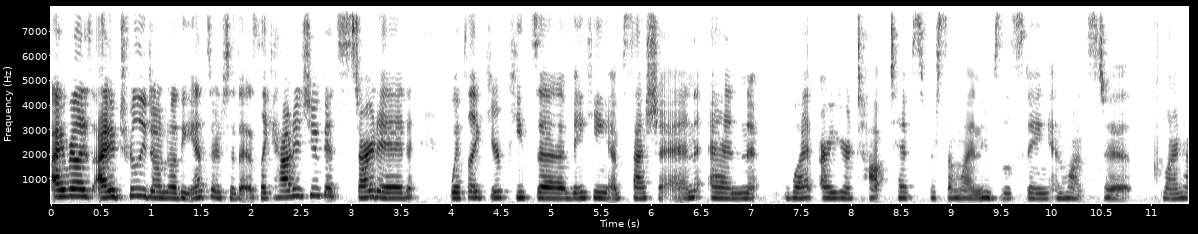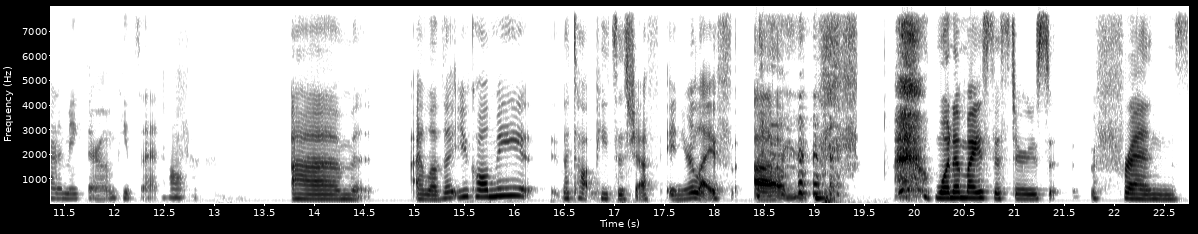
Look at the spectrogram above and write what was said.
i realize i truly don't know the answer to this like how did you get started with like your pizza making obsession? And what are your top tips for someone who's listening and wants to learn how to make their own pizza at home? Um i love that you called me the top pizza chef in your life. Um one of my sisters friends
